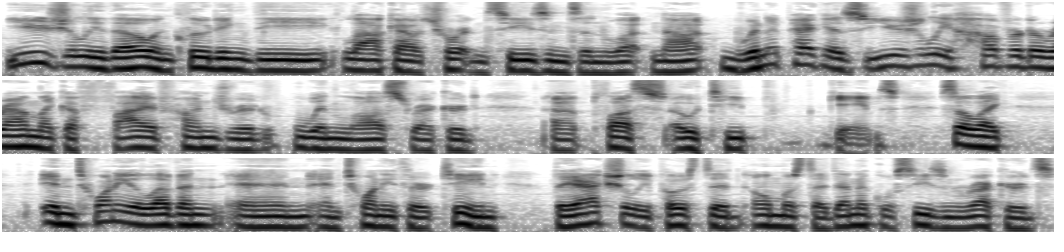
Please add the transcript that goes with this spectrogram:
Usually, though, including the lockout shortened seasons and whatnot, Winnipeg has usually hovered around like a 500 win loss record uh, plus OT games. So, like in 2011 and, and 2013, they actually posted almost identical season records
